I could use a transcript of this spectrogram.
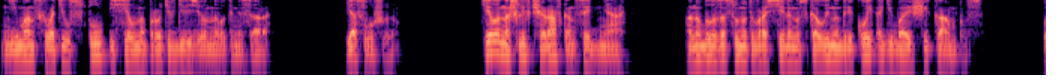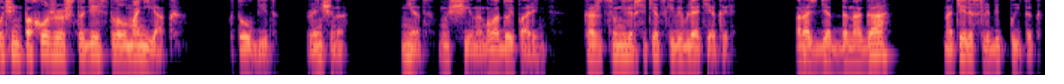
Нейман схватил стул и сел напротив дивизионного комиссара. Я слушаю. Тело нашли вчера в конце дня. Оно было засунуто в расселину скалы над рекой, огибающей кампус. Очень похоже, что действовал маньяк. Кто убит? Женщина? Нет, мужчина, молодой парень. Кажется, университетский библиотекарь. Раздет до нога, на теле следы пыток.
